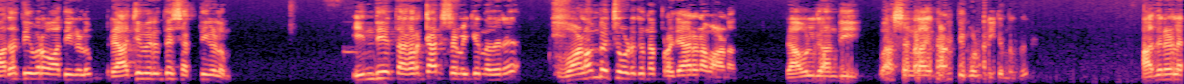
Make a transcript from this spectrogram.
മതതീവ്രവാദികളും രാജ്യവിരുദ്ധ ശക്തികളും ഇന്ത്യയെ തകർക്കാൻ ശ്രമിക്കുന്നതിന് വളം വെച്ചു കൊടുക്കുന്ന പ്രചാരണമാണ് രാഹുൽ ഗാന്ധി വർഷങ്ങളായി നടത്തിക്കൊണ്ടിരിക്കുന്നത്. അതിനുള്ള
